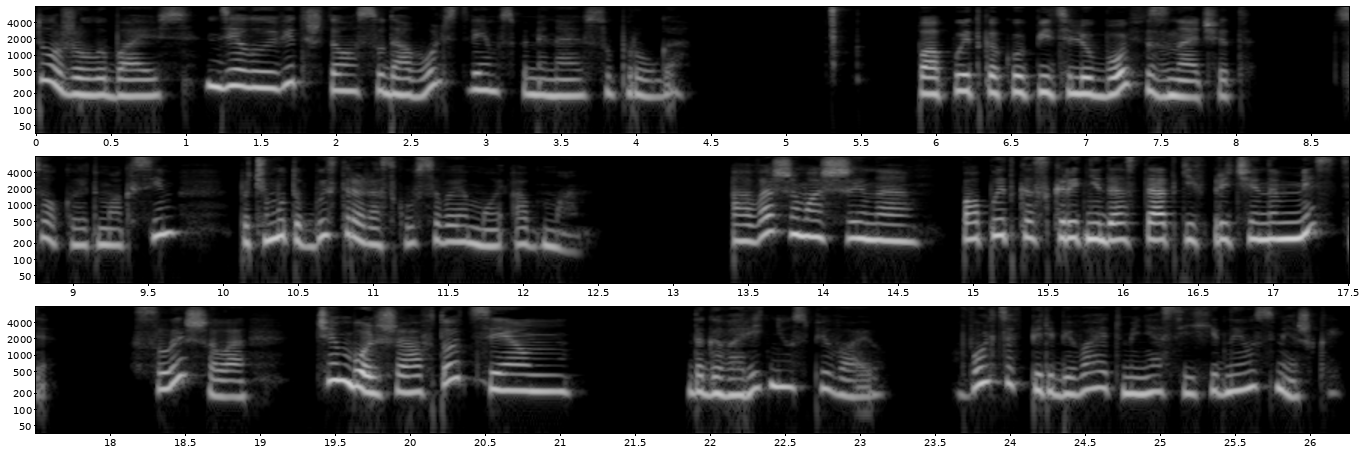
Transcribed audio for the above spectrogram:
Тоже улыбаюсь, делаю вид, что с удовольствием вспоминаю супруга. «Попытка купить любовь, значит?» Цокает Максим, почему-то быстро раскусывая мой обман. «А ваша машина — попытка скрыть недостатки в причинном месте? Слышала, чем больше авто, тем...» Договорить не успеваю. Вольцев перебивает меня с ехидной усмешкой.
